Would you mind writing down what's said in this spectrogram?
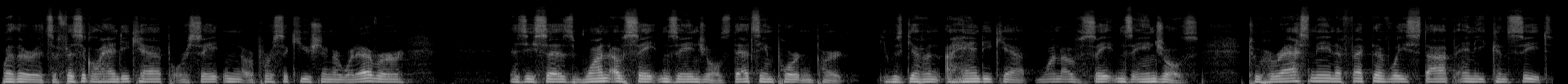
whether it's a physical handicap or Satan or persecution or whatever, as he says, one of Satan's angels. That's the important part. He was given a handicap, one of Satan's angels, to harass me and effectively stop any conceit.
